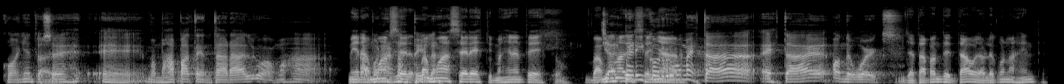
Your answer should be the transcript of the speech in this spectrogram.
Coño, entonces eh, vamos a patentar algo, vamos a. Mira, vamos a, hacer, vamos a hacer esto. Imagínate esto. Vamos ya el a Perico diseñar. Room está, está on the works. Ya está patentado, ya hablé con la gente.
